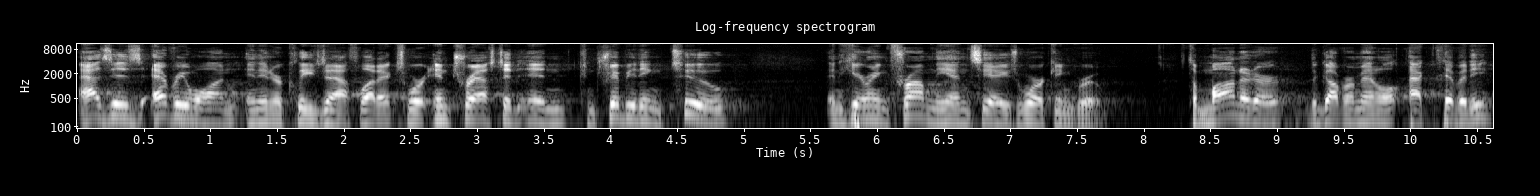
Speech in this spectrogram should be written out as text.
As is everyone in intercollegiate athletics, we're interested in contributing to and hearing from the NCAA's working group to monitor the governmental activity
